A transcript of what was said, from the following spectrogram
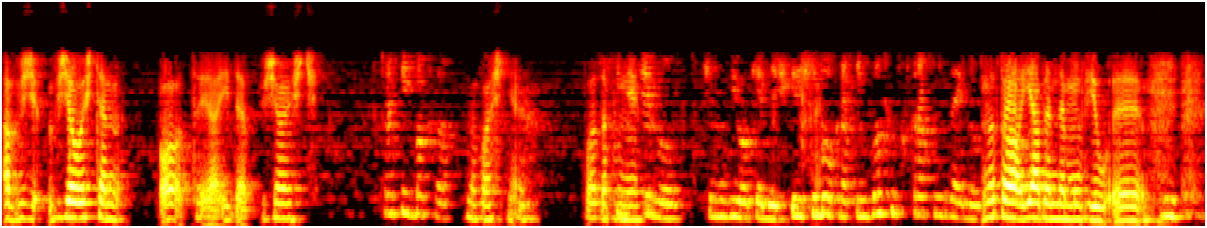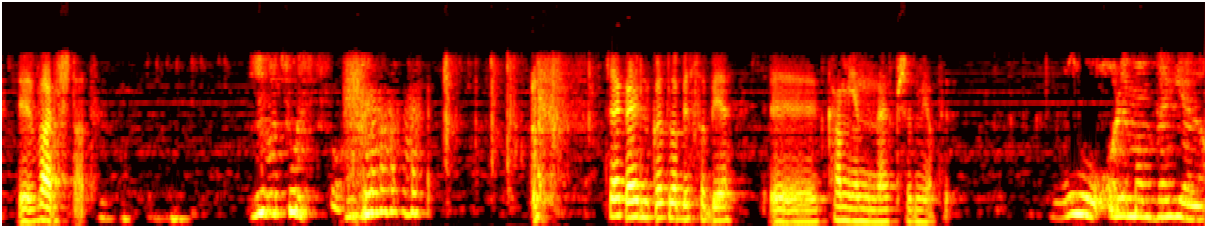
A wzi wziąłeś ten... O, to ja idę wziąć... Crafting boxa. No właśnie. Bo zapomniałem. Tego się mówiło kiedyś. Kiedyś nie było crafting boxów, crafting table. No to ja będę mówił y, y, warsztat. Żywotwórstwo. Czekaj, tylko zrobię sobie y, kamienne przedmioty. Uuu, ale mam węgiela.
